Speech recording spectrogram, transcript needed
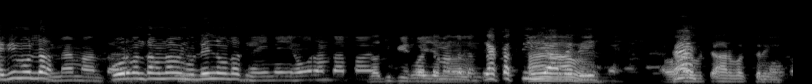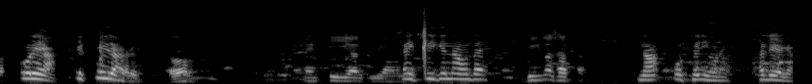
ਇਹ ਵੀ ਮੁੱਲ। ਮੈਂ ਮੰਨਦਾ। ਹੋਰ ਬੰਦਾ ਹੁੰਦਾ ਮੈਂ ਮੁੱਲ ਹੀ ਨਹੀਂ ਲਾਉਂਦਾ ਸੀ। ਨਹੀਂ ਨਹੀਂ ਹੋਰ ਹੁੰਦਾ ਆਪਾਂ ਰਾਜੂ ਕੀ ਦਵਾਈ ਜਾਂਦਾ? ਲੈ 31000 ਦੇ ਦੇ। ਚਾਰ ਚਾਰ ਬੱਕਰੇ। ਉਰੇ ਆ ਇੱਕੋ ਹੀ ਦਾ। 37000 ਰੁਪਇਆ 37 ਕਿੰਨਾ ਹੁੰਦਾ ਹੈ? ਠੀਕ ਆ 7 ਨਾ ਉੱਥੇ ਨਹੀਂ ਹੋਣੇ ਥੱਲੇ ਆ ਜਾ।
